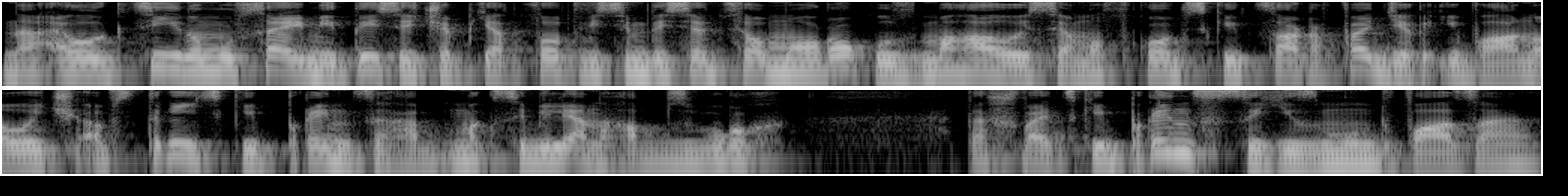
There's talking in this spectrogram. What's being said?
На елекційному сеймі 1587 року змагалися московський цар Федір Іванович, австрійський принц Максимілян Габсбург та шведський принц Сигізмунд Ваза.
